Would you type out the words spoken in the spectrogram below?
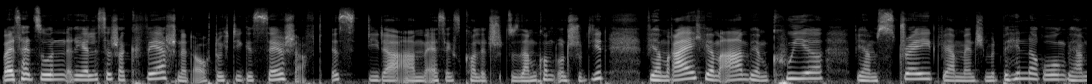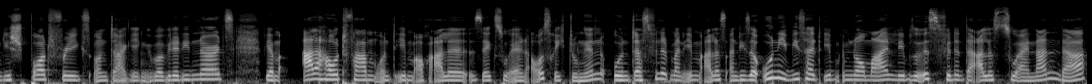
weil es halt so ein realistischer Querschnitt auch durch die Gesellschaft ist, die da am Essex College zusammenkommt und studiert. Wir haben reich, wir haben arm, wir haben queer, wir haben straight, wir haben Menschen mit Behinderung, wir haben die Sportfreaks und dagegenüber wieder die Nerds. Wir haben alle Hautfarben und eben auch alle sexuellen Ausrichtungen. Und das findet man eben alles an dieser Uni, wie es halt eben im normalen Leben so ist, findet da alles zueinander,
